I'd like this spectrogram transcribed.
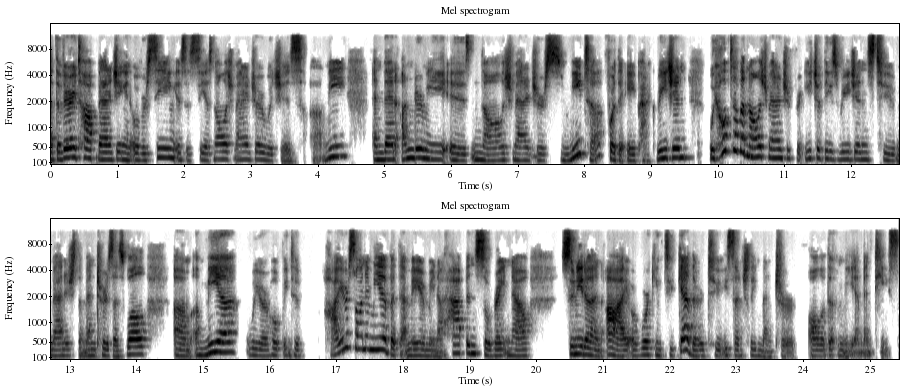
at the very top, managing and overseeing is the CS Knowledge Manager, which is uh, me. And then under me is Knowledge Manager Sunita for the APAC region. We hope to have a Knowledge Manager for each of these regions to manage the mentors as well. Um, EMEA, we are hoping to hire someone in EMEA, but that may or may not happen. So right now, Sunita and I are working together to essentially mentor all of the EMEA mentees.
